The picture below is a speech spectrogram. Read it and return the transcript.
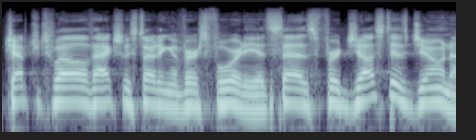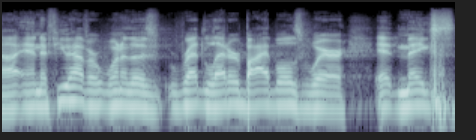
Chapter 12, actually starting at verse 40, it says, For just as Jonah, and if you have a, one of those red letter Bibles where it makes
